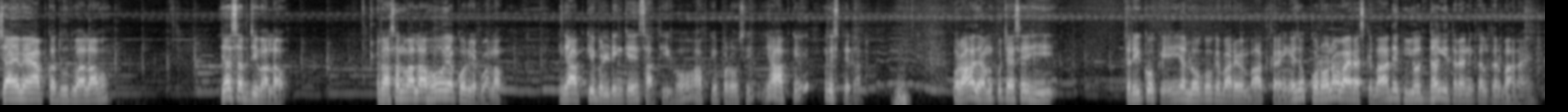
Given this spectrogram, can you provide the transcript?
चाहे वह आपका दूध वाला हो या सब्ज़ी वाला हो, राशन वाला हो या कोरियर वाला हो, या आपकी बिल्डिंग के साथी हो, आपके पड़ोसी या आपके रिश्तेदार। और आज हम कुछ ऐसे ही तरीकों के या लोगों के बारे में बात करेंगे जो कोरोना वायरस के बाद एक योद्धा की तरह निकल कर बाहर आए हैं।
